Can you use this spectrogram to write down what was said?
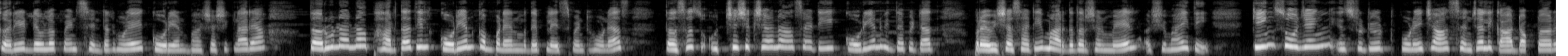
करिअर डेव्हलपमेंट सेंटरमुळे कोरियन भाषा शिकणाऱ्या तरुणांना भारतातील कोरियन कंपन्यांमध्ये प्लेसमेंट होण्यास तसंच उच्च शिक्षणासाठी कोरियन विद्यापीठात प्रवेशासाठी मार्गदर्शन मिळेल अशी माहिती किंग सोजेंग इन्स्टिट्यूट पुणेच्या संचालिका डॉक्टर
